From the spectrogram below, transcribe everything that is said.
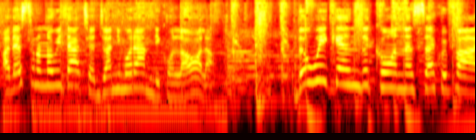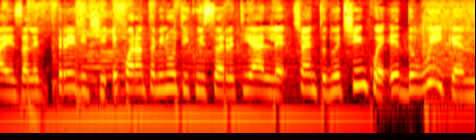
Adesso una novità, c'è Gianni Morandi con la Ola. The Weekend con Sacrifice alle 13 e 40 minuti qui su RTL 1025 e The Weekend,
